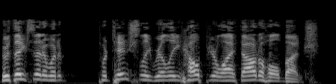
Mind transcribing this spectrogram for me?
Who thinks that it would potentially really help your life out a whole bunch?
